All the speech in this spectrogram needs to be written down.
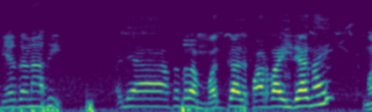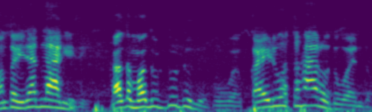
બે જણા થી અલ્યા આ પેલા મધ કાલે પાડવા હીર્યા નહીં? મને તો હીરા જ લાગી છે. કાલ તો મધ ઉડતું હતું ને. કઈડું તો સારું હતું એમ તો.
